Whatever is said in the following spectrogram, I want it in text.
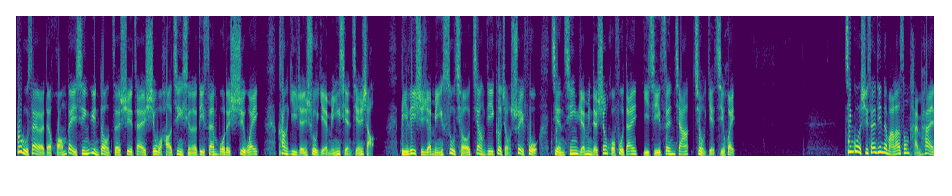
布鲁塞尔的黄背心运动，则是在十五号进行了第三波的示威，抗议人数也明显减少。比利时人民诉求降低各种税负，减轻人民的生活负担，以及增加就业机会。经过十三天的马拉松谈判，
